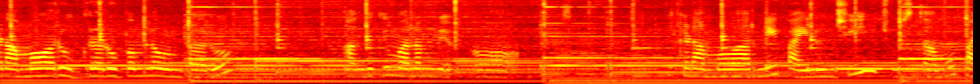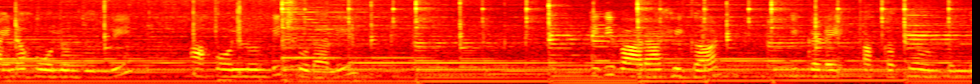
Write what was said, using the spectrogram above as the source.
ఇక్కడ అమ్మవారు ఉగ్ర రూపంలో ఉంటారు. అందుకే మనం ఇక్కడ అమ్మవారిని పైనుంచి చూస్తాము. పైన హోల్ ఉంటుంది. ఆ హోల్ నుండి చూడాలి. ఇది వారాహి ఘాట్. ఇక్కడే పక్కకే ఉంటుంది.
